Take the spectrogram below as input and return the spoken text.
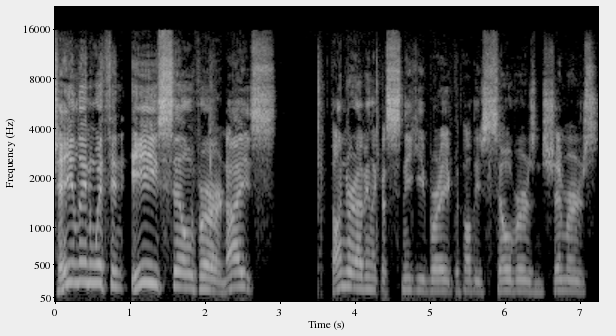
Jalen with an E silver. Nice. Thunder having like a sneaky break with all these silvers and shimmers.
